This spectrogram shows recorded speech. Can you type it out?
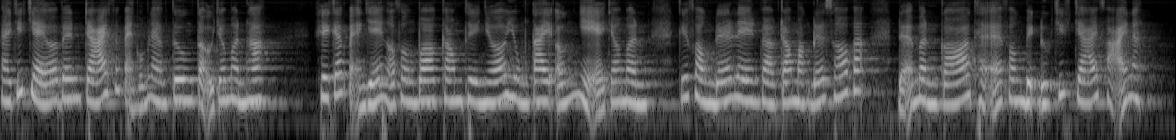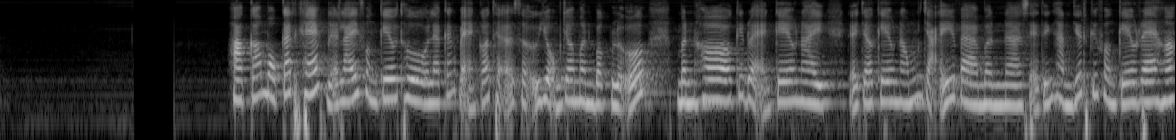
và chiếc giày ở bên trái các bạn cũng làm tương tự cho mình ha. Khi các bạn dán ở phần bo cong thì nhớ dùng tay ấn nhẹ cho mình cái phần đế len vào trong mặt đế xốp á, để mình có thể phân biệt được chiếc trái phải nè hoặc có một cách khác để lấy phần keo thừa là các bạn có thể sử dụng cho mình bật lửa. Mình hơ cái đoạn keo này để cho keo nóng chảy và mình à, sẽ tiến hành dứt cái phần keo ra ha.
